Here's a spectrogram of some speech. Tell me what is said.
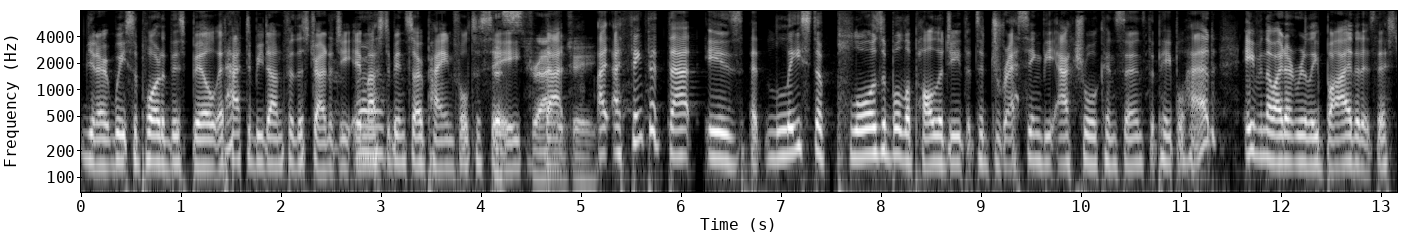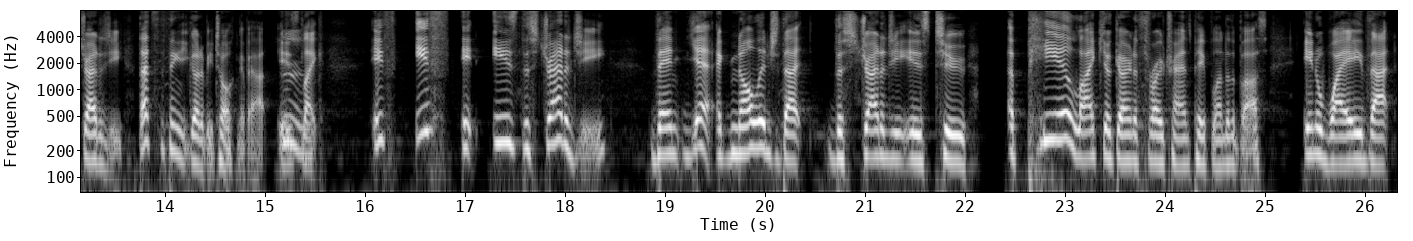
you know, we supported this bill. It had to be done for the strategy. It must have been so painful to see strategy. that." I, I think that that is at least a plausible apology that's addressing the actual concerns that people had, even though I don't really buy that it's their strategy. That's the thing you have got to be talking about. Is hmm. like, if if it is the strategy, then yeah, acknowledge that the strategy is to appear like you're going to throw trans people under the bus in a way that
